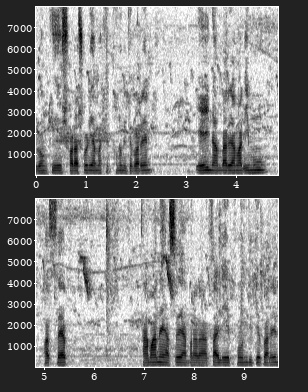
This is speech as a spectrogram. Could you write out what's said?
এবং কি সরাসরি আমাকে ফোনও দিতে পারেন। এই নাম্বারে আমার ইমু, হোয়াটসঅ্যাপ সামানে আছে, আপনারা চাইলে ফোন দিতে পারেন।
